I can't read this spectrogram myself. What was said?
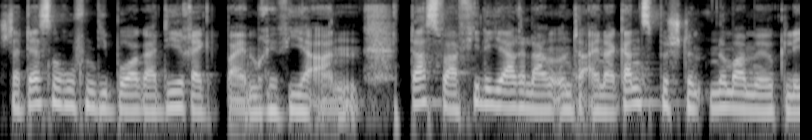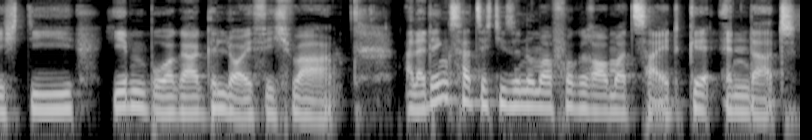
Stattdessen rufen die Burger direkt beim Revier an. Das war viele Jahre lang unter einer ganz bestimmten Nummer möglich, die jedem Burger geläufig war. Allerdings hat sich diese Nummer vor geraumer Zeit geändert.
